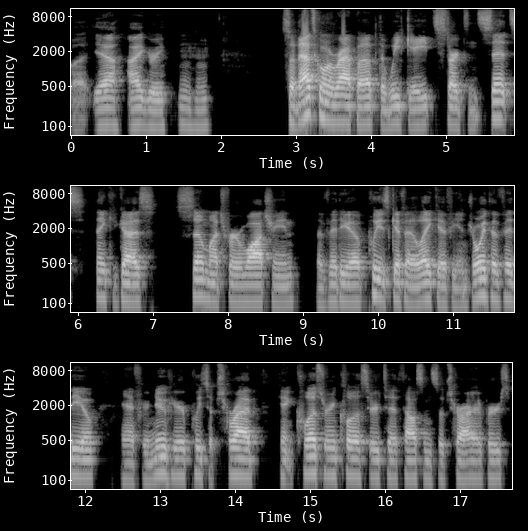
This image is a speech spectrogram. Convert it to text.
But yeah, I agree. hmm So that's going to wrap up the week eight starts and sits. Thank you guys so much for watching the video. Please give it a like if you enjoyed the video. And if you're new here, please subscribe. Getting closer and closer to a thousand subscribers.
